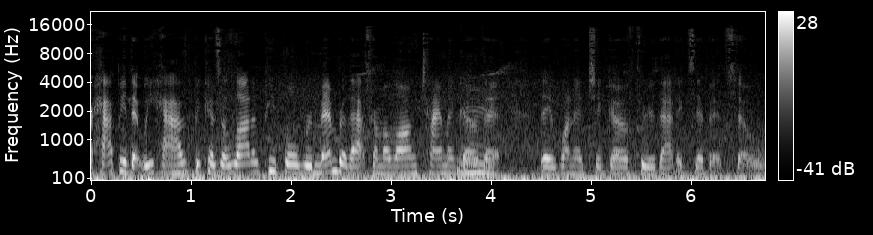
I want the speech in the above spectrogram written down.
happy that we have because a lot of people remember that from a long time ago that they wanted to go through that exhibit. So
